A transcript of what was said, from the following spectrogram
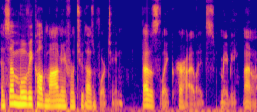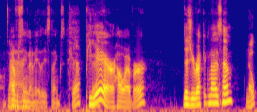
and some movie called Mommy from 2014. That was like her highlights, maybe. I don't know. Never seen any of these things. Sure, Pierre, however, did you recognize him? Nope.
